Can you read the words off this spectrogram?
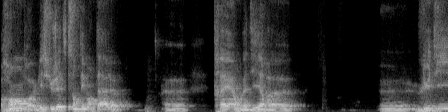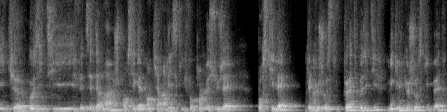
rendre les sujets de santé mentale euh, très, on va dire, euh, ludiques, positifs, etc., je pense également qu'il y a un risque. Il faut prendre le sujet pour ce qu'il est, quelque mhm. chose qui peut être positif, mais quelque chose qui peut être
